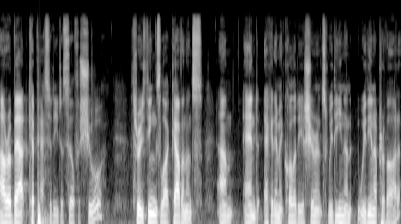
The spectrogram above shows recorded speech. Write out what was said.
are about capacity to self-assure through things like governance um, and academic quality assurance within, an, within a provider,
